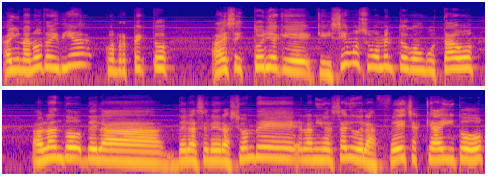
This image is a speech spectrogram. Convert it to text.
hay una nota hoy día con respecto a esa historia que, que hicimos en su momento con Gustavo, hablando de la, de la celebración del aniversario, de las fechas que hay y todo.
